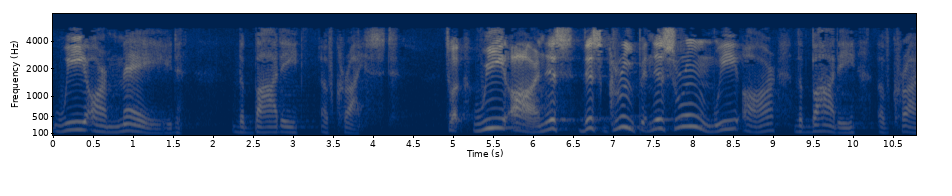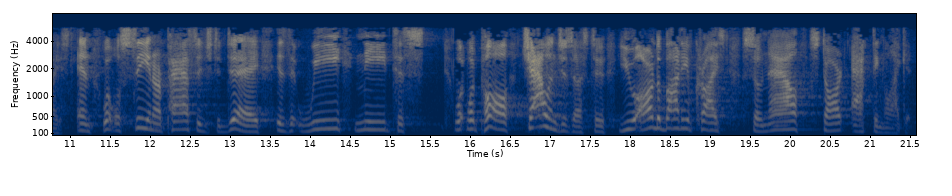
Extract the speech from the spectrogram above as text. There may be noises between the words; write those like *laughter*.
we are made the body of Christ. So what we are in this, this group, in this room, we are the body of Christ. And what we'll see in our passage today is that we need to what, what Paul challenges us to. You are the body of Christ, so now start acting like it.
